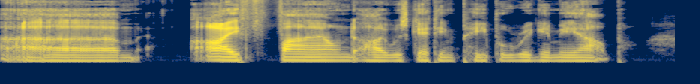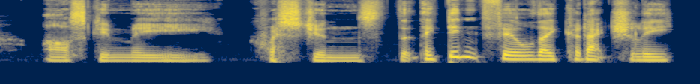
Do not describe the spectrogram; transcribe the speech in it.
Um, I found I was getting people ringing me up, asking me questions that they didn't feel they could actually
